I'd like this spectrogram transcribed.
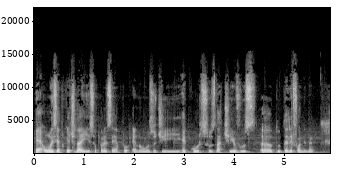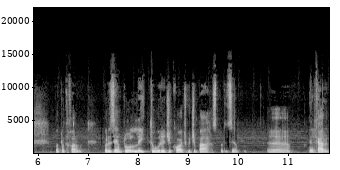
É, um exemplo que eu te dá isso, por exemplo, é no uso de recursos nativos uh, do telefone, né? Na plataforma. Por exemplo, leitura de código de barras, por exemplo. Uh, Perfeito. Cara,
